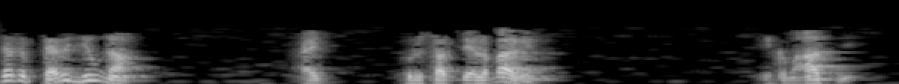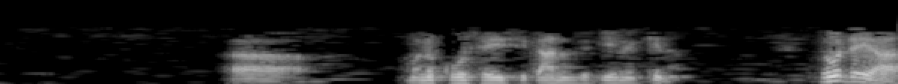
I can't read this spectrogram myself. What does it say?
ඒකට පැවිදි වුණා. අයි පුරුෂත්වය ලබාගෙන. ඒකම ආත්මය. ආ මොන කෝෂේ සිතානුද කියන කෙනා. ඒකට එයා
